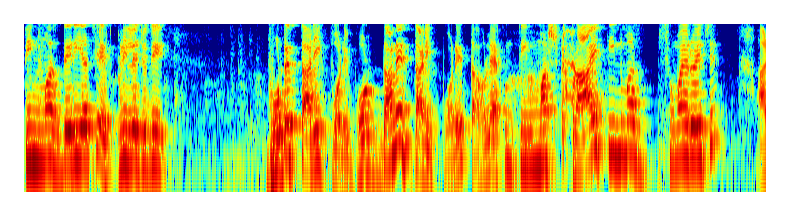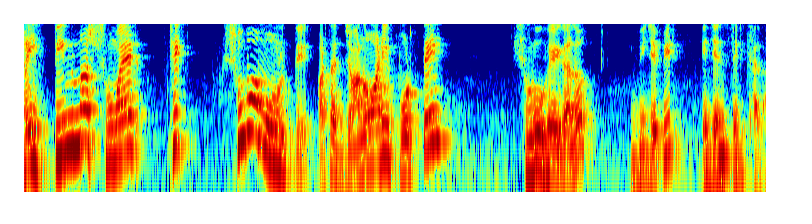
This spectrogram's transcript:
তিন মাস দেরি আছে। এপ্রিলে যদি ভোটের তারিখ পড়ে ভোট দানের তারিখ পড়ে, তাহলে এখন তিন মাস, প্রায় তিন মাস সময় রয়েছে। আর এই তিন মাস সময়ের ঠিক শুভ মুহূর্তে, অর্থাৎ জানুয়ারি পড়তেই শুরু হয়ে গেল বিজেপির এজেন্সির খেলা।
